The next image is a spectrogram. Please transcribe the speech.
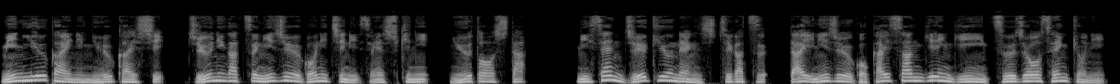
民友会に入会し、12月25日に正式に入党した。2019年7月、第25回参議院議員通常選挙に、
